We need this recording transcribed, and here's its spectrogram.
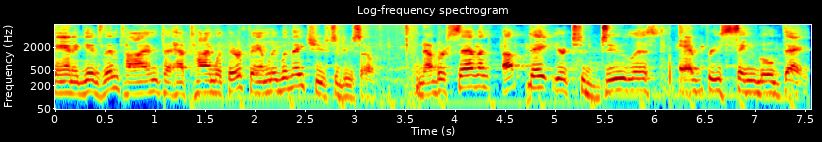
and it gives them time to have time with their family when they choose to do so. Number seven update your to-do list every single day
